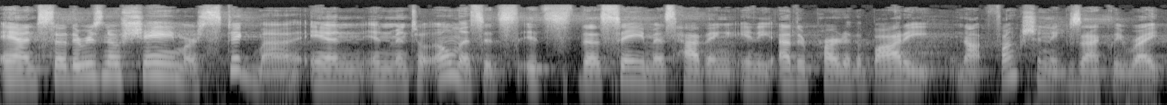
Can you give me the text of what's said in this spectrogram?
And so there is no shame or stigma in, in mental illness. It's, it's the same as having any other part of the body not function exactly right.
